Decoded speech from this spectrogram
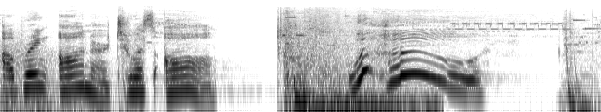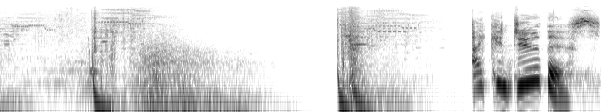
I'll bring honor to us all. Woohoo! I can do this.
